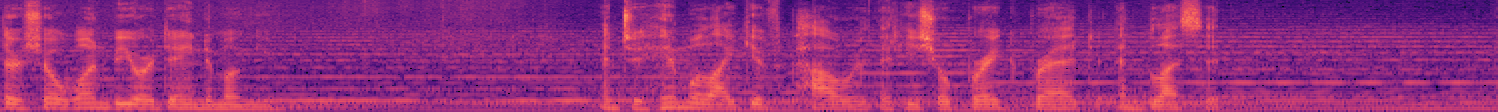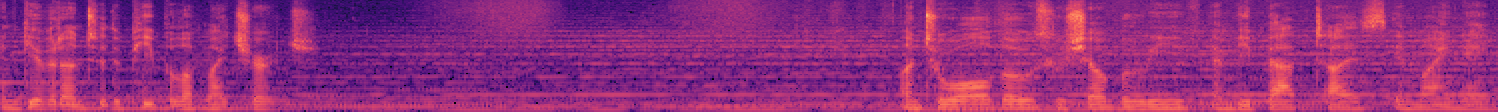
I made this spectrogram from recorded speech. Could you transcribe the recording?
There shall one be ordained among you, and to him will I give power that he shall break bread and bless it, and give it unto the people of my church. Unto all those who shall believe and be baptized in my name.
